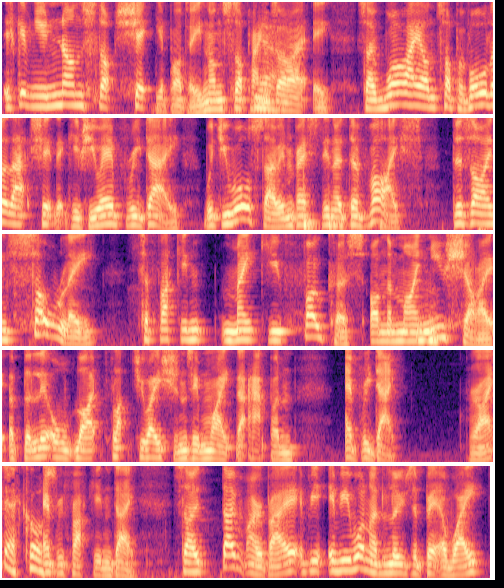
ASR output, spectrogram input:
it's giving you non-stop shit, your body, non-stop anxiety. So why, on top of all of that shit that gives you every day, would you also invest in a device designed solely to fucking make you focus on the minutiae of the little like fluctuations in weight that happen every day? Right? Yeah, of course. Every fucking day. So don't worry about it. If you if you want to lose a bit of weight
